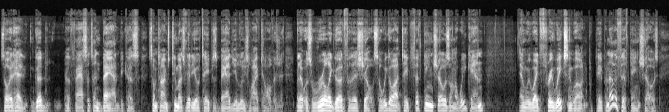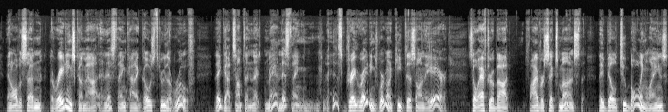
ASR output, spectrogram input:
So it had good uh, facets and bad because sometimes too much videotape is bad. You lose live television. But it was really good for this show. So we go out and tape 15 shows on a weekend and we wait three weeks and go out and tape another 15 shows. Then all of a sudden, the ratings come out, and this thing kind of goes through the roof. They got something that, man, this thing, this great ratings. We're going to keep this on the air. So after about five or six months, they build two bowling lanes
